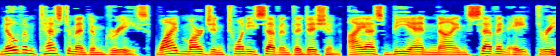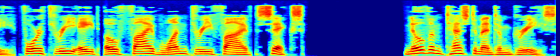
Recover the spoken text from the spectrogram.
Novum Testamentum Graece, wide margin 27th edition, ISBN 978-3-438-05135-6 Novum Testamentum Graece,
